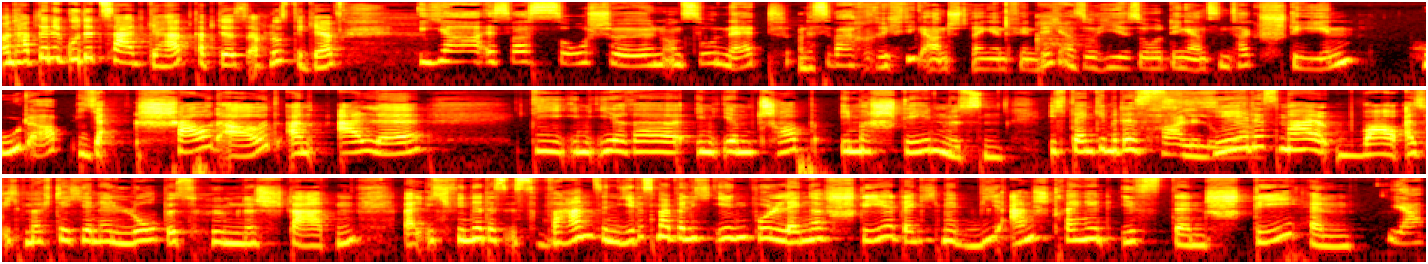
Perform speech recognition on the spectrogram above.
Und habt ihr eine gute Zeit gehabt? Habt ihr es auch lustig gehabt? Ja, es war so schön und so nett. Und es war auch richtig anstrengend, finde ich. Also hier so den ganzen Tag stehen. Hut ab. Ja, shout out an alle, die in ihrer, in ihrem Job immer stehen müssen. Ich denke mir das Halleluja. jedes Mal, wow, also ich möchte hier eine Lobeshymne starten, weil ich finde, das ist Wahnsinn. Jedes Mal, wenn ich irgendwo länger stehe, denke ich mir, wie anstrengend ist denn Stehen? Ja,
